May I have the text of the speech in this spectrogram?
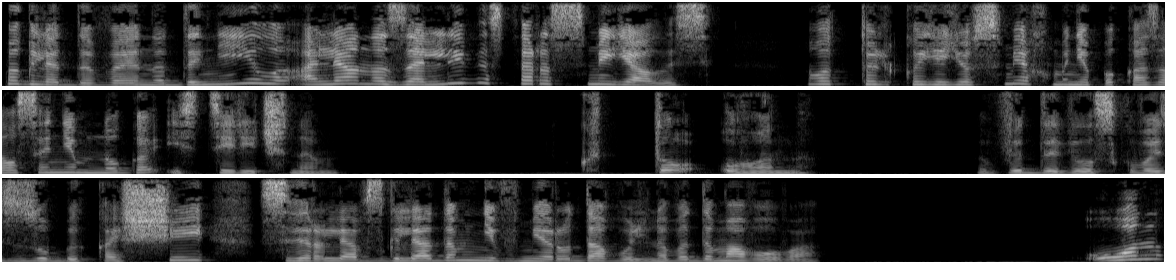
Поглядывая на Даниила, Аляна заливисто рассмеялась. Вот только ее смех мне показался немного истеричным. «Кто он?» выдавил сквозь зубы Кощей, сверля взглядом не в меру довольного домового. «Он?»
